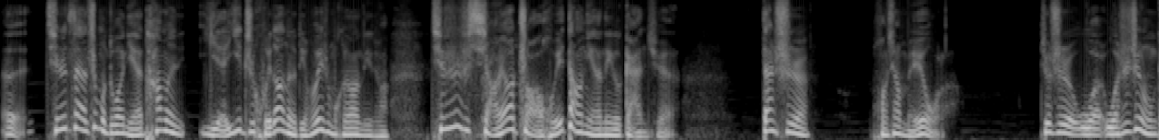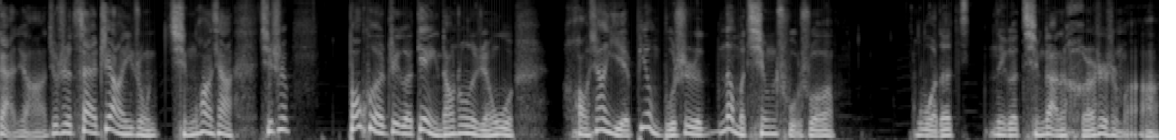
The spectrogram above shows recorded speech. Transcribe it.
呃，其实，在这么多年，他们也一直回到那个地方。为什么回到那个地方？其实是想要找回当年的那个感觉，但是好像没有了。就是我我是这种感觉啊，就是在这样一种情况下，其实包括这个电影当中的人物，好像也并不是那么清楚说我的那个情感的核是什么啊。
